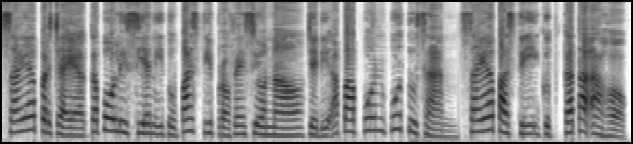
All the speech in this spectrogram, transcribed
Saya percaya kepolisian itu pasti profesional, jadi apa pun putusan, saya pasti ikut, kata Ahok.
